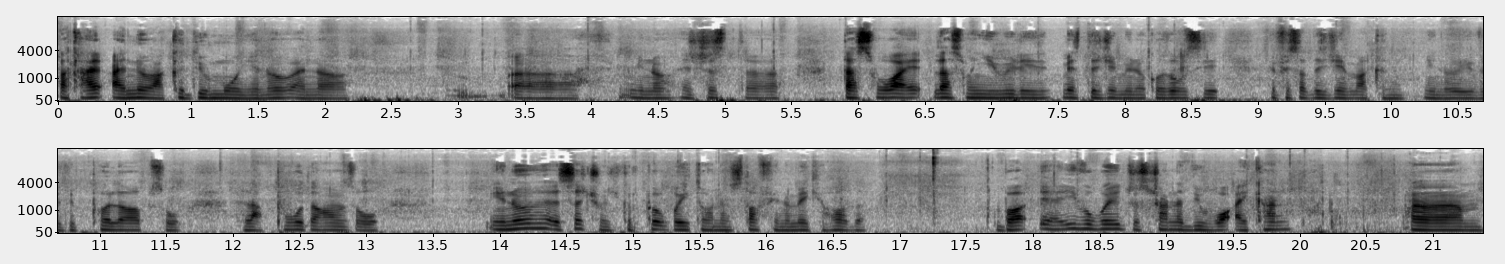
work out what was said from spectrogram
like I, I knew I could do more you know and uh, uh you know it's just uh that's why that's when you really miss the gym you know because obviously if it's at the gym I can you know either do pull-ups or like pull downs or you know etc you can put weight on and stuff you know make it harder but yeah either way just trying to do what i can. Um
